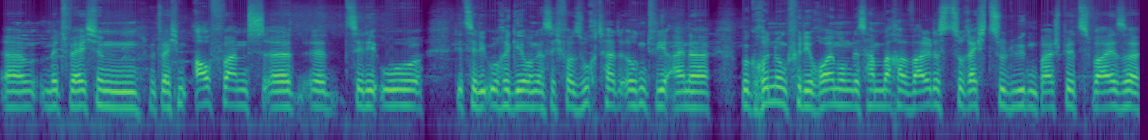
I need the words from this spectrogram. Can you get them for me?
äh, mit welchem mit welchem Aufwand äh, CDU die CDU-Regierung es sich versucht hat, irgendwie eine Begründung für die Räumung des Hambacher Waldes zurechtzulügen, beispielsweise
